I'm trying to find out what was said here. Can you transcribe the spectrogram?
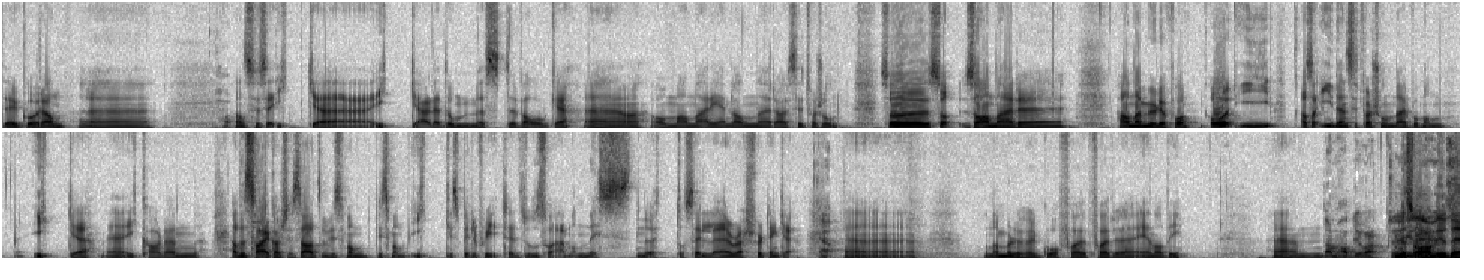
det går an. Uh, han syns jeg ikke, ikke, er det dummeste valget, om han er i en eller annen rar situasjon. Så, så, så han er han er mulig å få. Og i, altså, i den situasjonen der hvor man ikke, eh, ikke, har den Ja, det sa jeg kanskje i stad, at hvis man, hvis man, ikke spiller free trade, så er man nesten nødt til å selge Rashford, tenker jeg. Ja. Eh, og da bør du vel gå for, for eh, en av de. Um, de hadde jo vært men så har vi jo det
